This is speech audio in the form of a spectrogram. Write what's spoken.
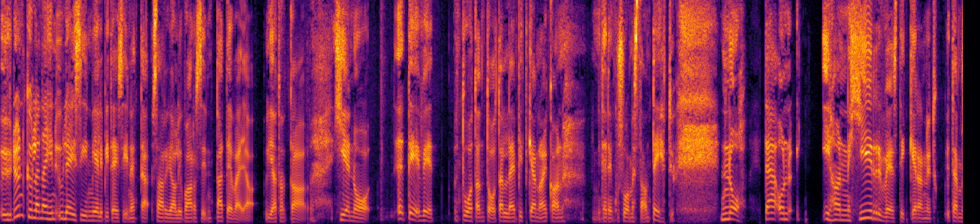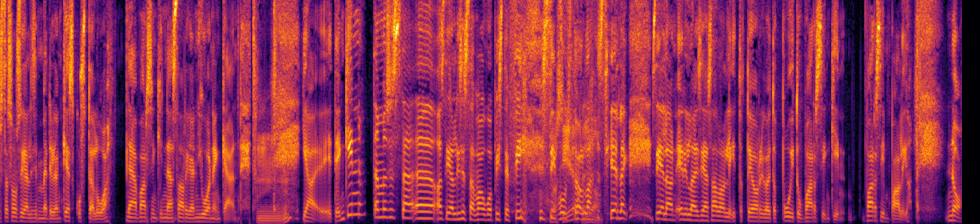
Yhdyn kyllä näihin yleisiin mielipiteisiin, että sarja oli varsin pätevä ja, ja tota, hienoa TV-tuotantoa tälleen pitkään aikaan, mitä niin kuin Suomessa on tehty. No, tämä on ihan hirveästi kerännyt tämmöistä sosiaalisen median keskustelua, nämä varsinkin nämä sarjan juonenkäänteet. Mm-hmm. Ja etenkin tämmöisessä äh, asiallisessa vauva.fi-sivustolla, No sieltä, joo. siellä, siellä on erilaisia salaliittoteorioita puitu varsinkin, varsin paljon. No,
